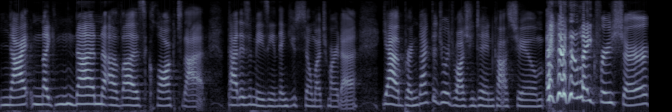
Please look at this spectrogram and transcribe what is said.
not like none of us clocked that. That is amazing. Thank you so much, Marta. Yeah, bring back the George Washington costume, like for sure.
